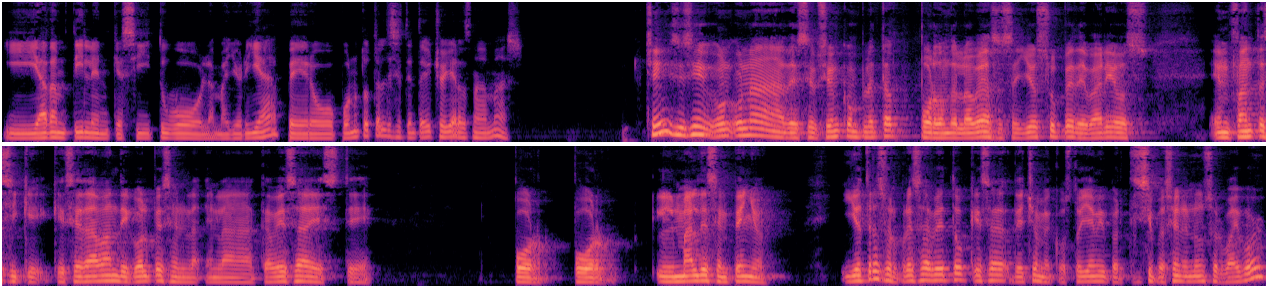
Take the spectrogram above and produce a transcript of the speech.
y Adam Tillen, que sí tuvo la mayoría, pero por un total de 78 yardas nada más. Sí, sí, sí, una decepción completa por donde lo veas. O sea, yo supe de varios en fantasy que, que se daban de golpes en la, en la cabeza este, por, por el mal desempeño. Y otra sorpresa, Beto, que esa de hecho me costó ya mi participación en un Survivor,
